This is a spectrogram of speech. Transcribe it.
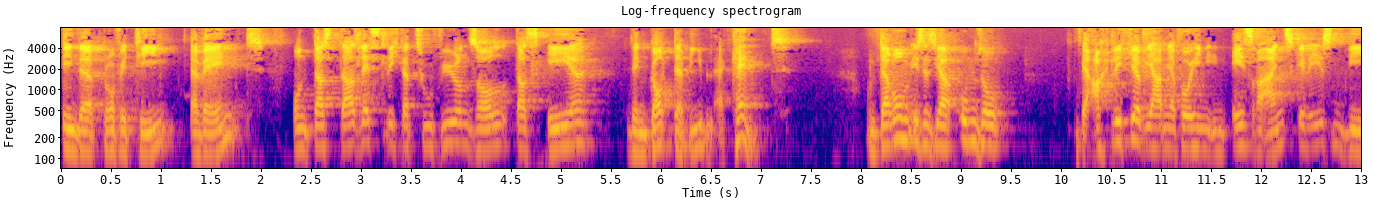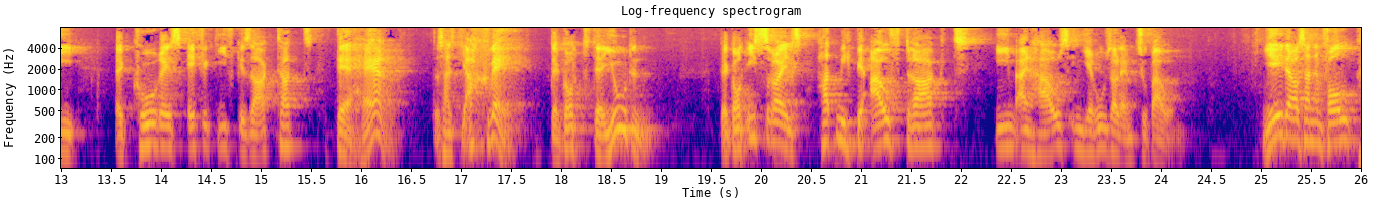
in der Prophetie erwähnt und dass das letztlich dazu führen soll, dass er den Gott der Bibel erkennt. Und darum ist es ja umso beachtlicher, wir haben ja vorhin in Esra 1 gelesen, wie äh, Chores effektiv gesagt hat, der Herr, das heißt Yahweh, der Gott der Juden, der Gott Israels, hat mich beauftragt, ihm ein Haus in Jerusalem zu bauen. Jeder aus seinem Volk,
